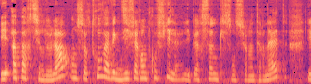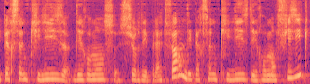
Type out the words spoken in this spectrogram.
Et à partir de là, on se retrouve avec différents profils. Les personnes qui sont sur Internet, les personnes qui lisent des romances sur des plateformes, des personnes qui lisent des romans physiques,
